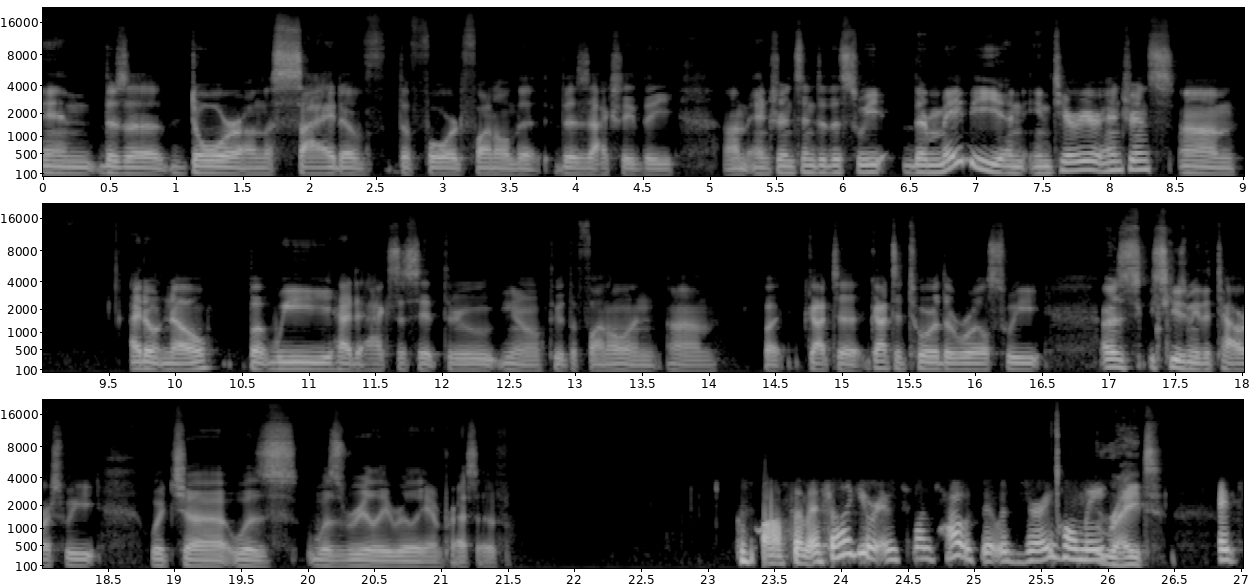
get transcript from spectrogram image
and there's a door on the side of the forward funnel that there's actually the um, entrance into the suite. There may be an interior entrance. Um, I don't know, but we had to access it through you know through the funnel and um, but got to got to tour the royal suite or excuse me the tower suite which uh, was was really really impressive It was awesome. I felt like you were in someone's house. It was very homey. right It's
